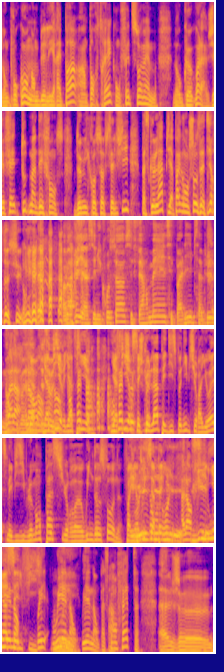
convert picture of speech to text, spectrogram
Donc, pourquoi on n'embellirait pas un portrait qu'on fait de soi-même? Donc, euh, voilà, j'ai fait toute ma défense de Microsoft Selfie parce que l'app, il n'y a pas grand-chose à dire dessus. ah, mais après, il y a c'est Microsoft, c'est fermé, c'est pas libre, ça pue. Non, voilà. il y a pire, il y a pire, il y a pire, que l'app est disponible sur iOS, mais visiblement pas sur euh, Windows Phone. Enfin, il y a un truc qui s'appelle Alors, Lumia Selfie. Oui, et non, oui et non, parce qu'en ah. fait, euh, je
